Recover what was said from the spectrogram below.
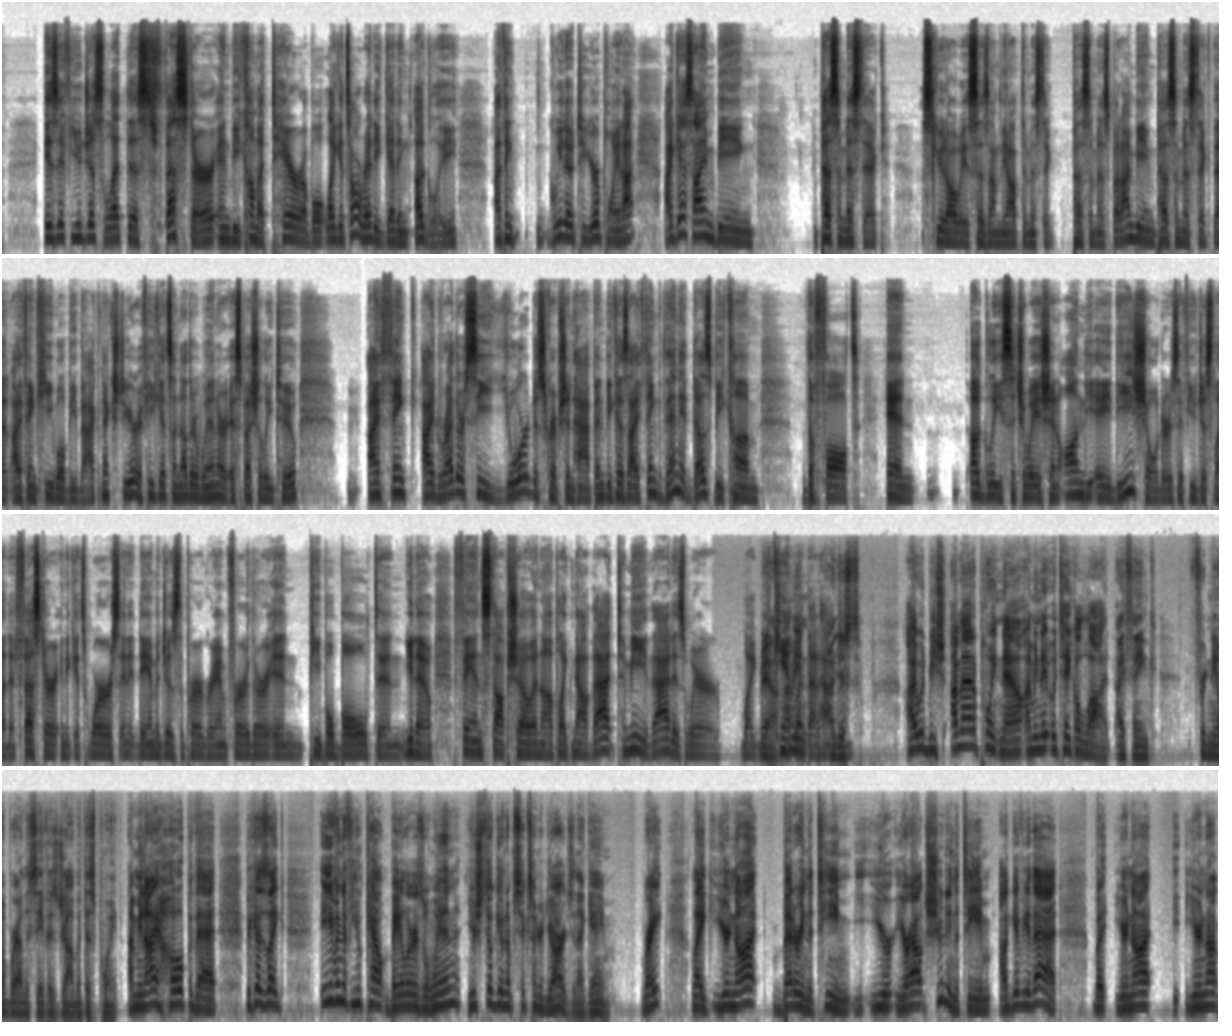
is if you just let this fester and become a terrible, like it's already getting ugly. I think Guido, to your point, I I guess I'm being pessimistic. Scoot always says I'm the optimistic pessimist, but I'm being pessimistic that I think he will be back next year if he gets another win or especially two. I think I'd rather see your description happen because I think then it does become the fault and ugly situation on the AD's shoulders if you just let it fester and it gets worse and it damages the program further and people bolt and you know fans stop showing up like now that to me that is where like you can't I mean, let that happen I just, I would be. sh- I'm at a point now. I mean, it would take a lot. I think for Neal Brown to save his job at this point. I mean, I hope that because like even if you count Baylor as a win, you're still giving up 600 yards in that game, right? Like you're not bettering the team. You're you're out shooting the team. I'll give you that, but you're not you're not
